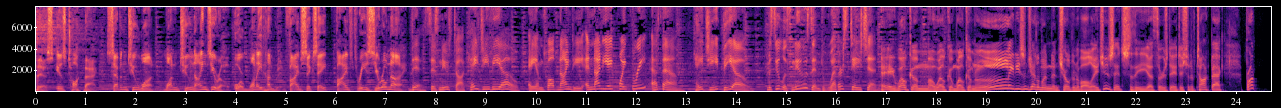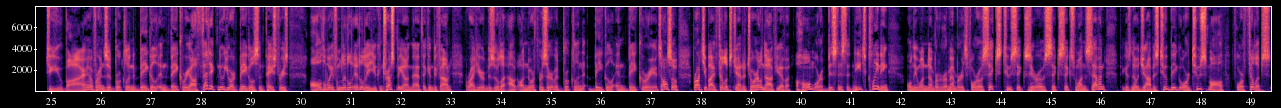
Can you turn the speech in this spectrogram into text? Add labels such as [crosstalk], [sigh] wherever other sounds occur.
This is Talkback 721 1290 or 1 800 568 5309. This is News Talk KGVO, AM 1290 and 98.3 FM. KGVO, Missoula's news and weather station. Hey, welcome, uh, welcome, welcome, ladies and gentlemen and children of all ages. It's the uh, Thursday edition of Talkback, brought to you by our friends at Brooklyn Bagel and Bakery, authentic New York bagels and pastries all the way from Little Italy. You can trust me on that. They can be found right here in Missoula out on North Reserve at Brooklyn Bagel and Bakery. It's also brought to you by Phillips Janitorial. Now, if you have a, a home or a business that needs cleaning, only one number to remember. It's 406 260 6617 because no job is too big or too small for Phillips,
